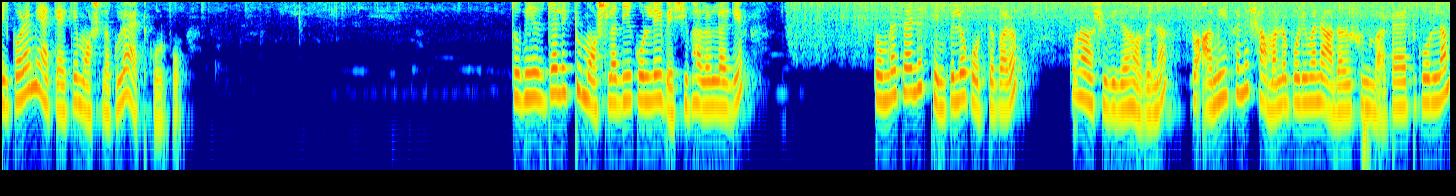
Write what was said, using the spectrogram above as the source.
এরপরে আমি একে একে মশলাগুলো অ্যাড করব। তো ভেজ ডাল একটু মশলা দিয়ে করলেই বেশি ভালো লাগে। তোমরা চাইলে সিম্পলও করতে পারো, কোনো অসুবিধা হবে না। তো আমি এখানে সামান্য পরিমাণে আদা, রসুন বাটা অ্যাড করলাম।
